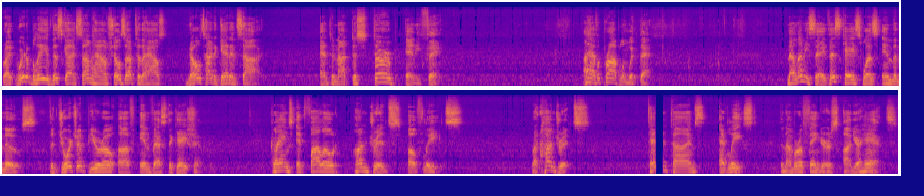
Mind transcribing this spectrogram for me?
right? We're to believe this guy somehow shows up to the house, knows how to get inside, and to not disturb anything. I have a problem with that. Now, let me say, this case was in the news. The Georgia Bureau of Investigation claims it followed hundreds of leads. Right, hundreds. Ten times at least the number of fingers on your hands.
